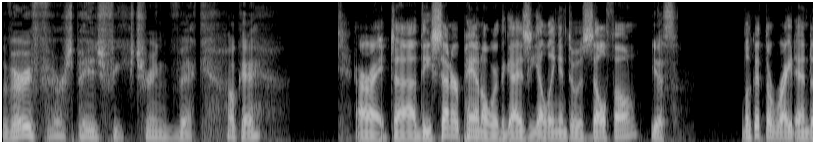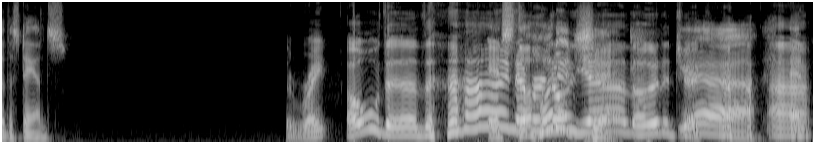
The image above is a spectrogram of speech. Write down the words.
The very first page featuring Vic. Okay. All right, uh, the center panel where the guy's yelling into his cell phone. Yes. Look at the right end of the stands. The right. Oh, the the. It's the never know. hooded Yeah, the hooded chick. Yeah, and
